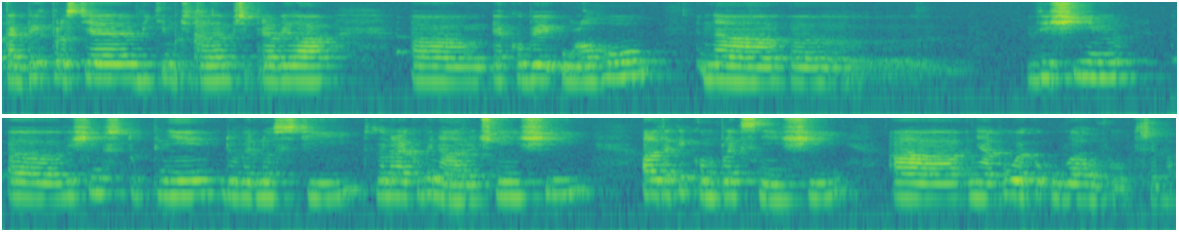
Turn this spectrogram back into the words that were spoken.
tak bych prostě být tím učitelem připravila ehm, jakoby úlohu na ehm, vyšším, vyšším stupni dovedností, to znamená jakoby náročnější, ale taky komplexnější a nějakou jako úvahovou třeba.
